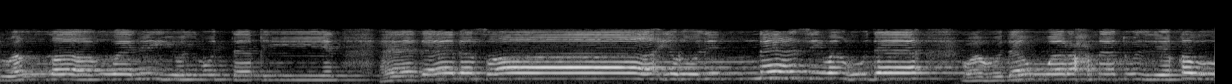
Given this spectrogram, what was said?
والله ولي المتقين. هذا بصائر للناس وهدى وهدى ورحمة لقوم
